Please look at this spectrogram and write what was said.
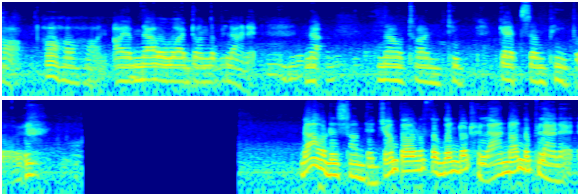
Ha, ha ha ha. I am now arrived on the planet. Now, now time to get some people. now it is time to jump out of the window to land on the planet.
